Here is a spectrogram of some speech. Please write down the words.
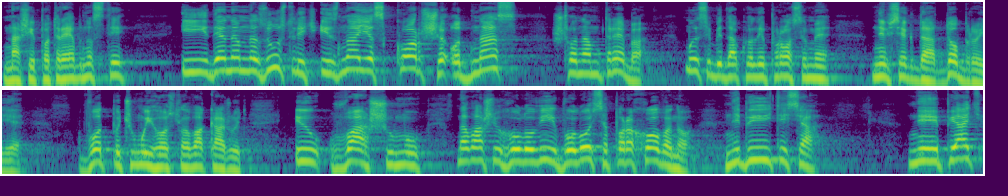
наші потребності, і йде нам назустріч і знає скорше од нас, що нам треба. Ми собі деколи просимо не завжди доброє. От чому його слова кажуть, і в вашому, на вашій голові волосся пораховано. Не бійтеся. Не 5,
